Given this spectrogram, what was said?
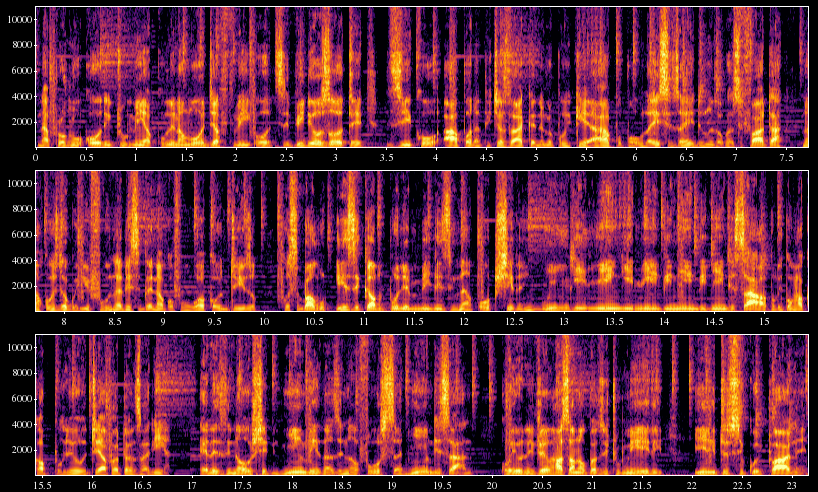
na promo code tumia 11 free odds. Video zote ziko hapo na picha zake nimekuwekea hapo kwa urahisi zaidi, unaweza kuzifuata na kuweza kujifunza jinsi gani ya kufungua akaunti hizo, kwa sababu hizi kampuni mbili zina option nyingi nyingi nyingi nyingi nyingi sana kuliko makampuni yote hapa Tanzania. Yaani zina option nyingi na zina fursa nyingi sana. Kwa hiyo ni vyema sana ukazitumia hili ili tusikwepane,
